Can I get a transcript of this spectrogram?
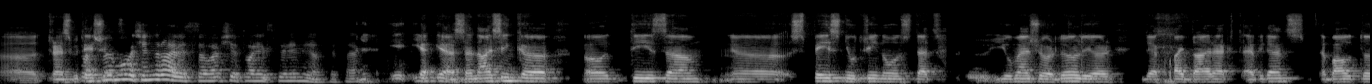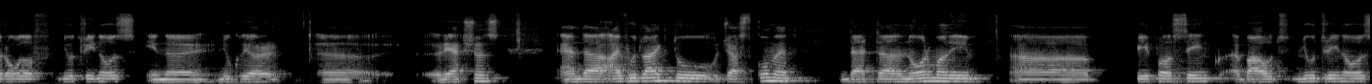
uh, Так, transmutation. Ему очень нравятся вообще твои эксперименты. так? Y- ye- Yes, and I think uh, uh, these um, uh, space neutrinos that you measured earlier, they're quite direct evidence about the role of neutrinos in uh, nuclear uh, reactions. And uh, I would like to just comment that uh, normally uh, people think about neutrinos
